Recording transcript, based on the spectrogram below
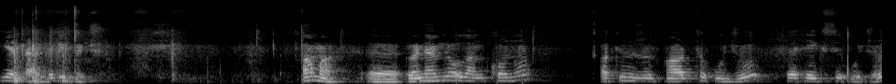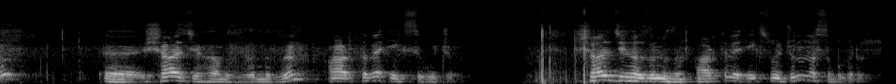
yeterli bir güç. Ama e, önemli olan konu akümüzün artı ucu ve eksi ucu. E, şarj cihazımızın artı ve eksi ucu. Şarj cihazımızın artı ve eksi ucunu nasıl buluruz?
